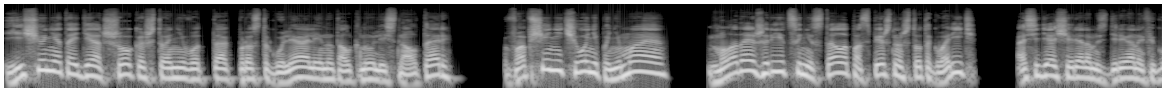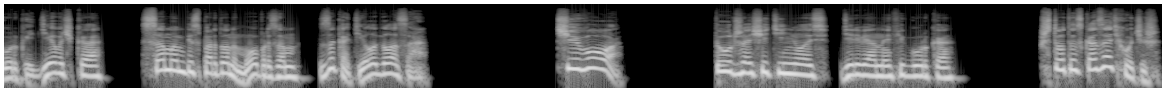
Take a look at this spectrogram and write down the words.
еще не отойдя от шока, что они вот так просто гуляли и натолкнулись на алтарь, Вообще ничего не понимая, молодая жрица не стала поспешно что-то говорить, а сидящая рядом с деревянной фигуркой девочка самым беспардонным образом закатила глаза. «Чего?» Тут же ощетинилась деревянная фигурка. «Что ты сказать хочешь?»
